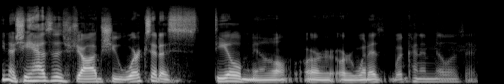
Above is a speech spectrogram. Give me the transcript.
you know, she has this job. She works at a steel mill, or or what is what kind of mill is it?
